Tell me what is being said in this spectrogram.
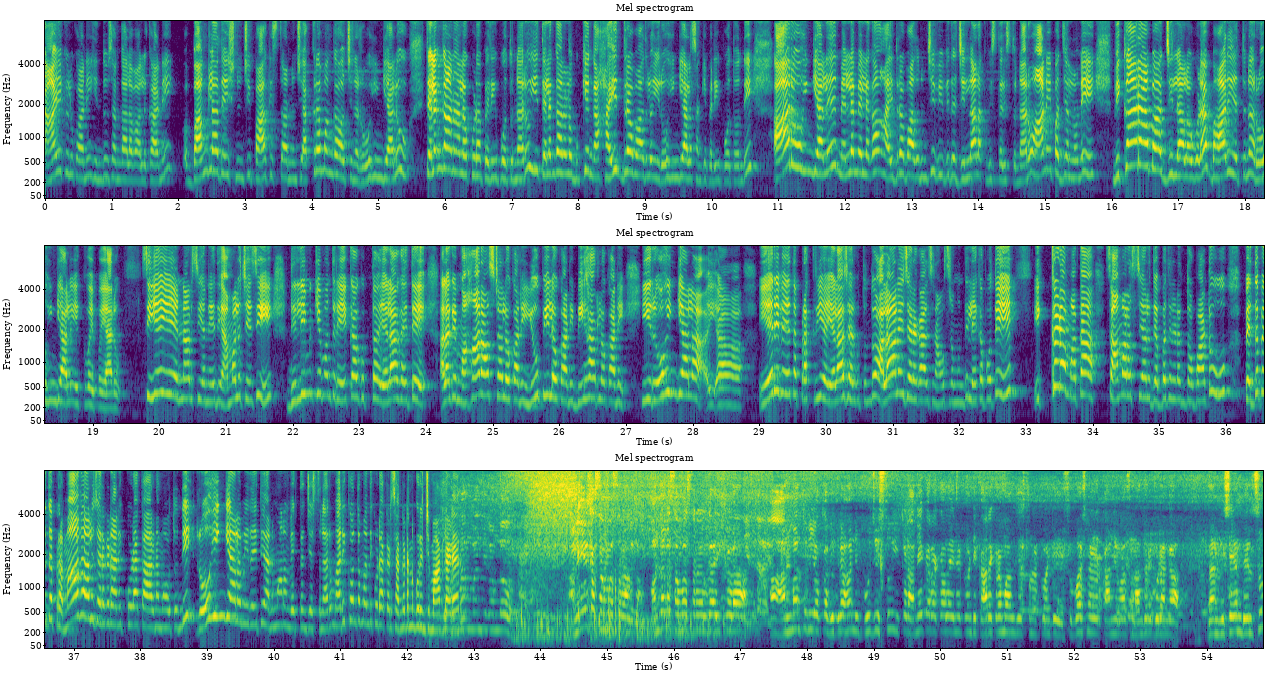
నాయకులు కానీ హిందూ సంఘాల వాళ్ళు కానీ బంగ్లాదేశ్ నుంచి పాకిస్తాన్ నుంచి అక్రమంగా వచ్చిన రోహింగ్యాలు తెలంగాణలో కూడా పెరిగిపోతున్నారు. ఈ తెలంగాణలో ముఖ్యంగా హైదరాబాద్లో ఈ రోహింగ్యాల సంఖ్య పెరిగిపోతుంది. ఆ రోహింగ్యాలే మెల్లమెల్లగా హైదరాబాద్ నుంచి వివిధ జిల్లాలకు విస్తరిస్తున్నారు. ఆ నేపథ్యంలోనే వికారాబాద్ జిల్లాలో కూడా భారీ ఎత్తున రోహింగ్యాలు ఎక్కువైపోయారు. సిఏఏ ఎన్ఆర్సీ అనేది అమలు చేసి ఢిల్లీ ముఖ్యమంత్రి ఏకా గుప్తా ఎలాగైతే అలాగే మహారాష్ట్రలో కానీ యూపీలో కానీ బీహార్లో కానీ ఈ రోహింగ్యాల ఏరివేత ప్రక్రియ ఎలా జరుగుతుందో అలానే జరగాల్సిన అవసరం ఉంది. లేకపోతే ఇక్కడ మత సామరస్యాలు దెబ్బతినడంతో పాటు పెద్ద పెద్ద ప్రమాదాలు జరగడానికి కూడా కారణమవుతుంది. రోహింగ్యాల మీద అయితే అనుమానం వ్యక్తం చేస్తున్నారు. మరికొంతమంది కూడా అక్కడ సంఘటన గురించి మాట్లాడారు. అనేక సంవత్సరాలుగా వందల సంవత్సరాలుగా ఇక్కడ ఆ హనుమంతుని యొక్క విగ్రహాన్ని పూజిస్తూ ఇక్కడ అనేక రకాలైనటువంటి కార్యక్రమాలు చేస్తున్నటువంటి సుభాష్ నగర్ కాలనీవాసులు అందరికీ కూడా దాని విషయం తెలుసు.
